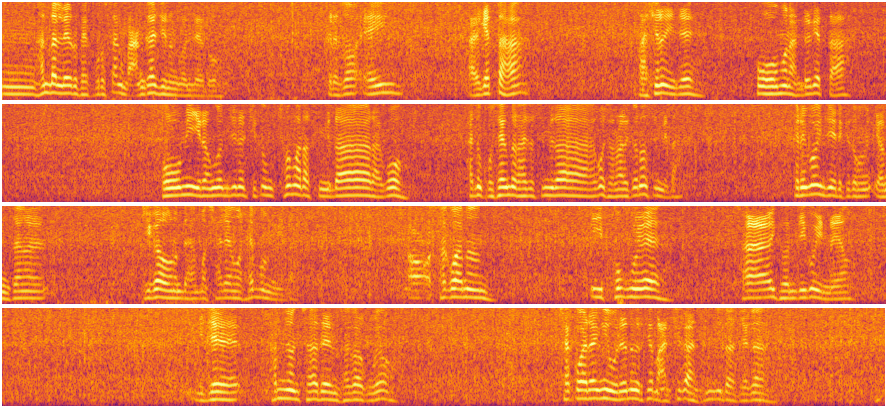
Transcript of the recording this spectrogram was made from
음, 한 달 내로 100%싹 망가지는 건데도 그래서 에이 알겠다. 다시는 이제 보험은 안 들겠다. 보험이 이런 건지를 지금 처음 알았습니다. 라고 하여튼 고생들 하셨습니다. 하고 전화를 끊었습니다. 그리고 이제 이렇게 동- 영상을 비가 오는데 한번 촬영을 해봅니다. 어, 사과는 이 폭우에 잘 견디고 있네요. 이제 3년차 된 사과고요. 착과량이 올해는 그렇게 많지가 않습니다. 제가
